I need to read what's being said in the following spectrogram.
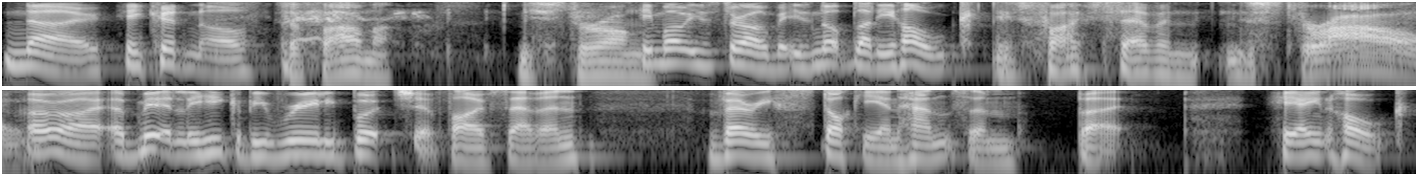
No, he couldn't have. It's a farmer. he's strong. He might be strong, but he's not bloody Hulk. he's five seven and strong. All right, admittedly, he could be really butch at five seven, very stocky and handsome, but he ain't Hulk.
